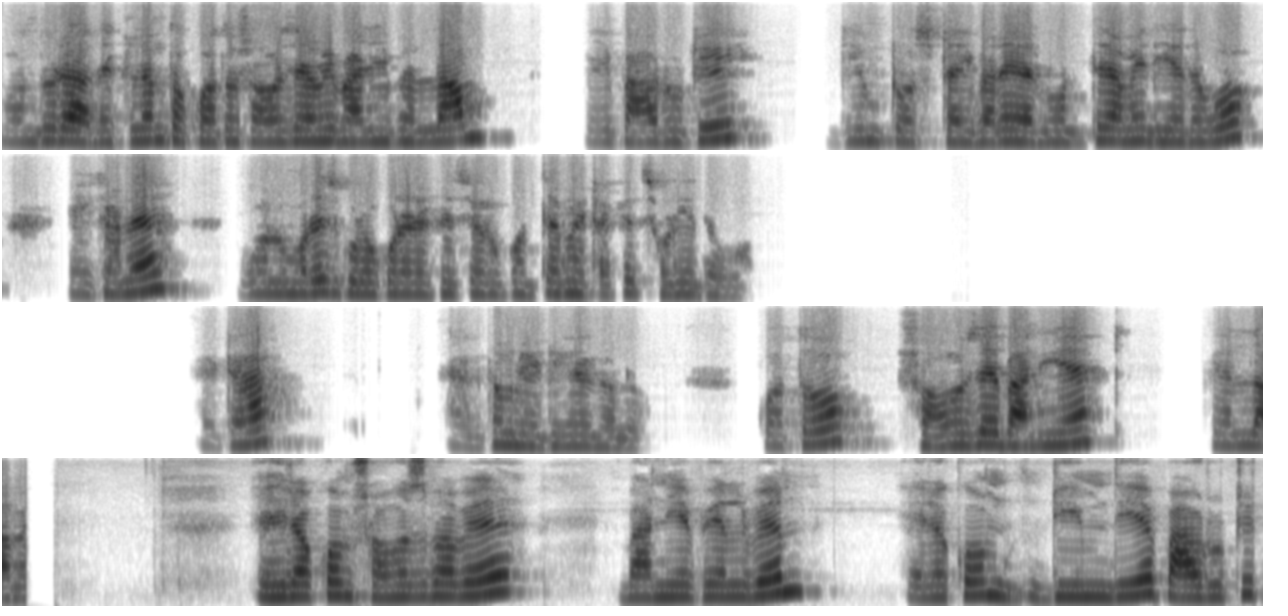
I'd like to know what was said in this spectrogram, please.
বন্ধুরা, দেখলেন তো কত সহজে আমি বানিয়ে ফেললাম। এই পাউরুটি, ডিম টোস্টটা এবারে এর মধ্যে আমি দিয়ে দেবো। এইখানে গোলমরিচ গুঁড়ো করে রেখেছি ওর উপর দিয়ে আমি এটাকে ছড়িয়ে দেবো। এটা একদম রেডি হয়ে গেল। কত সহজে বানিয়ে ফেললাম। এইরকম সহজভাবে বানিয়ে ফেলবেন, এরকম ডিম দিয়ে পাউরুটির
